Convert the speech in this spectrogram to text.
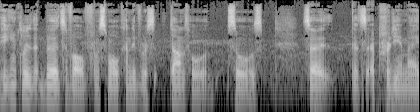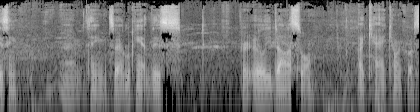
he concluded that birds evolved from small carnivorous dinosaurs. So that's a pretty amazing um, thing. So looking at this very early dinosaur. Okay, come across.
